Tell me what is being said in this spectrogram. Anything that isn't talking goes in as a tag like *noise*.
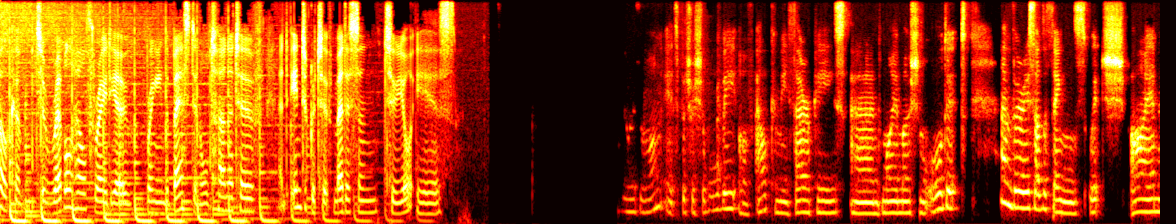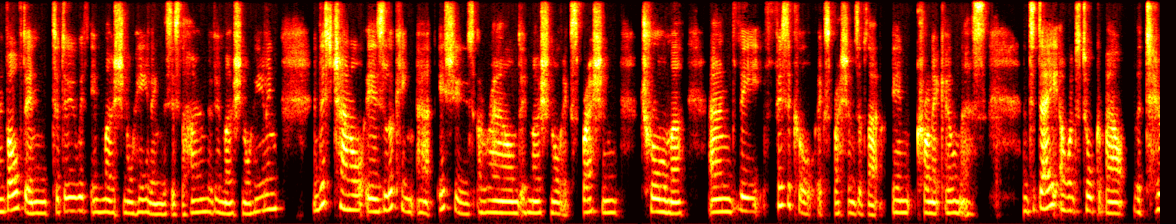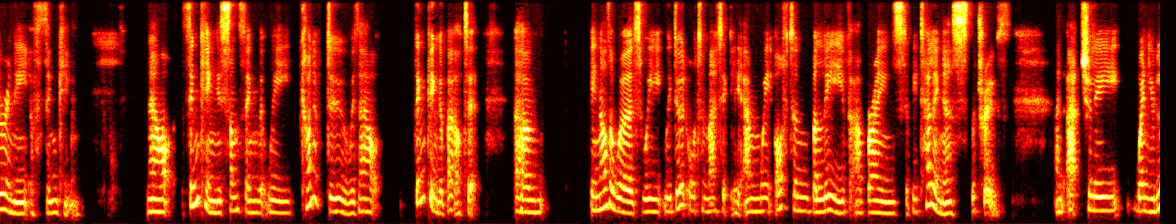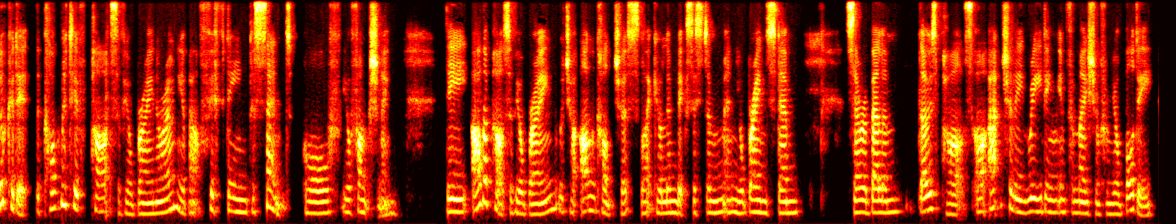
Welcome to Rebel Health Radio, bringing the best in alternative and integrative medicine to your ears. Hello, everyone. It's Patricia Worby of Alchemy Therapies and my emotional audit and various other things which I am involved in to do with emotional healing. This is the home of emotional healing. And this channel is looking at issues around emotional expression, trauma, and the physical expressions of that in chronic illness. And today I want to talk about the tyranny of thinking. Now, thinking is something that we kind of do without thinking about it. Um, in other words, we, we do it automatically and we often believe our brains to be telling us the truth. And actually, when you look at it, the cognitive parts of your brain are only about 15% of your functioning. The other parts of your brain, which are unconscious, like your limbic system and your brain stem, cerebellum, those parts are actually reading information from your body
